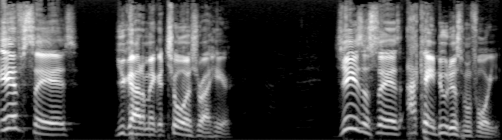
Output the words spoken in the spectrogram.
If says you got to make a choice right here. Jesus says, I can't do this one for you.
